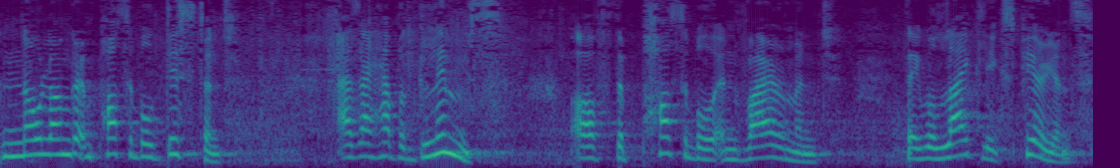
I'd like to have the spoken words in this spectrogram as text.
no longer impossible distant, as I have a glimpse of the possible environment they will likely experience.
